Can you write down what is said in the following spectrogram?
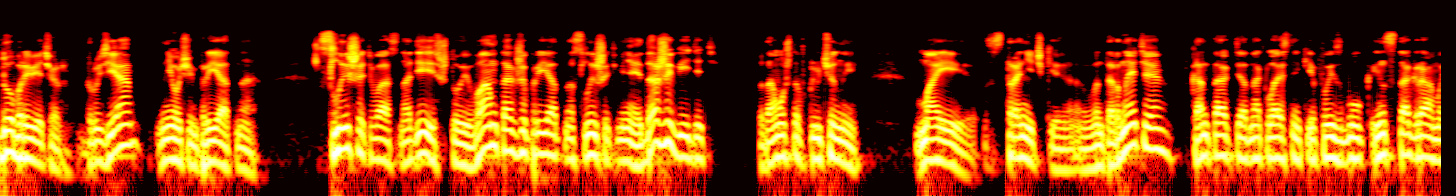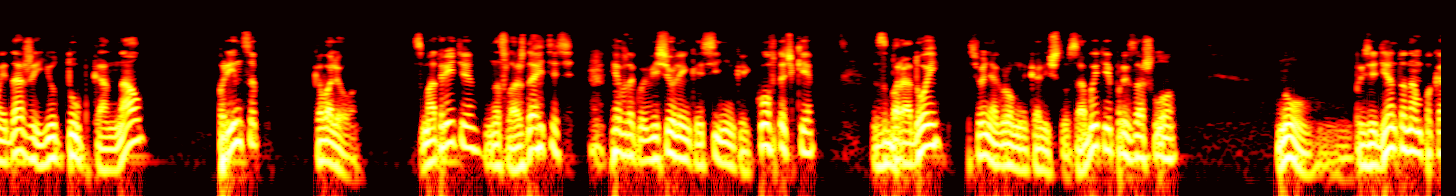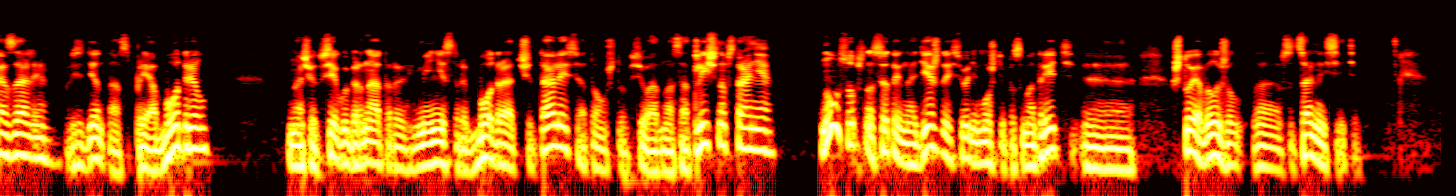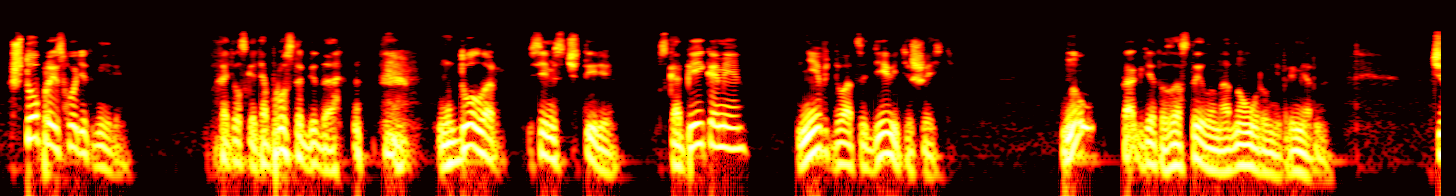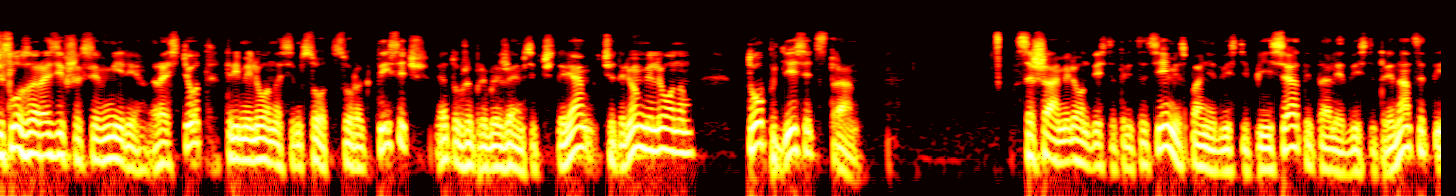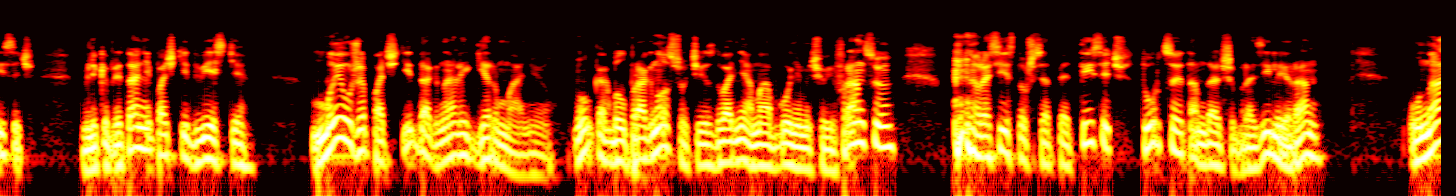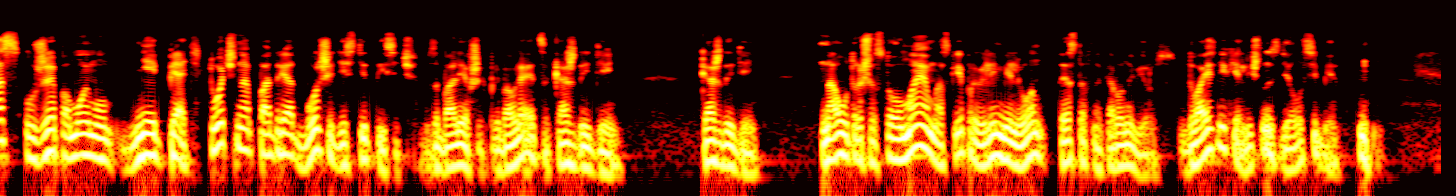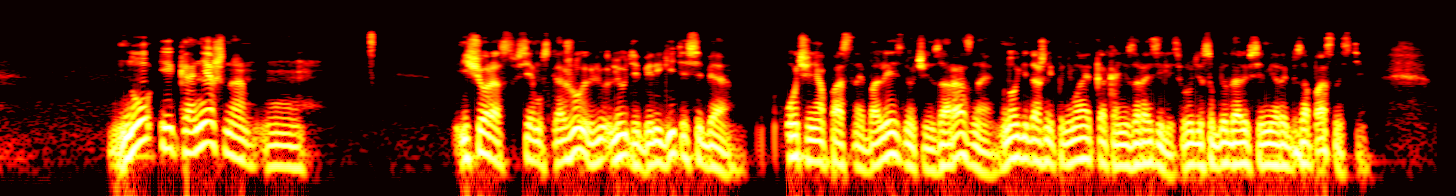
Добрый вечер, друзья. Мне очень приятно слышать вас. Надеюсь, что и вам также приятно слышать меня и даже видеть, потому что включены мои странички в интернете, ВКонтакте, Одноклассники, Фейсбук, Инстаграм и даже YouTube канал «Принцип Ковалева». Смотрите, наслаждайтесь. Я в такой веселенькой синенькой кофточке с бородой. Сегодня огромное количество событий произошло. Ну, президента нам показали, президент нас приободрил. Значит, все губернаторы и министры бодро отчитались о том, что все от нас отлично в стране. Ну, собственно, с этой надеждой сегодня можете посмотреть, э, что я выложил э, в социальной сети. Что происходит в мире? Хотел сказать, а просто беда. Доллар 74 с копейками, нефть 29,6. Ну, так где-то застыло на одном уровне примерно. Число заразившихся в мире растет. 3 миллиона 740 тысяч. Это уже приближаемся к 4, 4 миллионам. Топ-10 стран. США миллион двести тридцать семь, Испания 250, Италия 213 тысяч, Великобритания почти 200. Мы уже почти догнали Германию. Ну, как был прогноз, что через два дня мы обгоним еще и Францию. Россия 165 тысяч, Турция, там дальше Бразилия, Иран – у нас уже, по-моему, дней 5 точно подряд больше 10 тысяч заболевших прибавляется каждый день. Каждый день. На утро 6 мая в Москве провели миллион тестов на коронавирус. Два из них я лично сделал себе. Ну и, конечно, еще раз всем скажу, люди, берегите себя. Очень опасная болезнь, очень заразная. Многие даже не понимают, как они заразились. Вроде соблюдали все меры безопасности.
